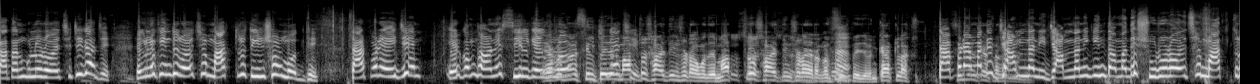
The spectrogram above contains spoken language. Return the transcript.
কাতানগুলো রয়েছে ঠিক আছে? এগুলো কিন্তু রয়েছে মাত্র তিনশোর মধ্যে। তারপরে এই যে এরকম ধরনের সিল্ক এগুলো সিল্ক পেয়ে? মাত্র সাড়ে তিনশো টাকা আমাদের মাত্র সাড়ে তিনশো টাকা এরকম সিল্ক পেয়ে যাবেন ক্যাটলাগ তারপরে আমাদের জামদানি জামদানি কিন্তু আমাদের শুরু রয়েছে মাত্র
